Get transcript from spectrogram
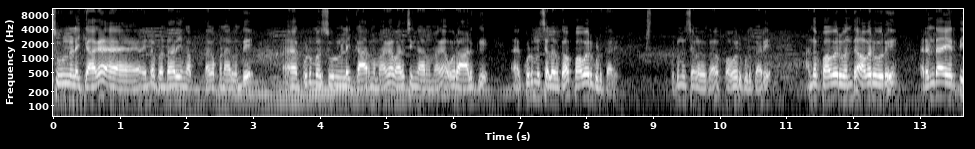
சூழ்நிலைக்காக என்ன பண்ணுறாரு எங்கள் தகப்பனார் வந்து குடும்ப சூழ்நிலை காரணமாக வறட்சியின் காரணமாக ஒரு ஆளுக்கு குடும்ப செலவுக்காக பவர் கொடுக்காரு. குடும்ப செலவுக்காக பவர் கொடுக்காரு. அந்த பவர் வந்து அவர் ஒரு ரெண்டாயிரத்தி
